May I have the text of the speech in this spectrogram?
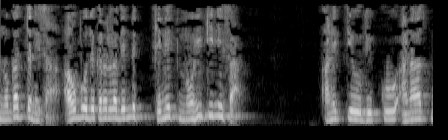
නොගත්ත නිසා අවබෝධ කරලා දෙන්න කෙනෙක් නොහිටි නිසා අනිත්‍ය දුක්ඛ අනාත්ම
